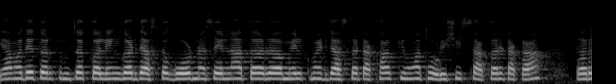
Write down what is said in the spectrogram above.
यामध्ये तर तुमचं कलिंगड जास्त गोड नसेल ना तर मिल्कमेट जास्त टाका किंवा थोडीशी साखर टाका. तर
